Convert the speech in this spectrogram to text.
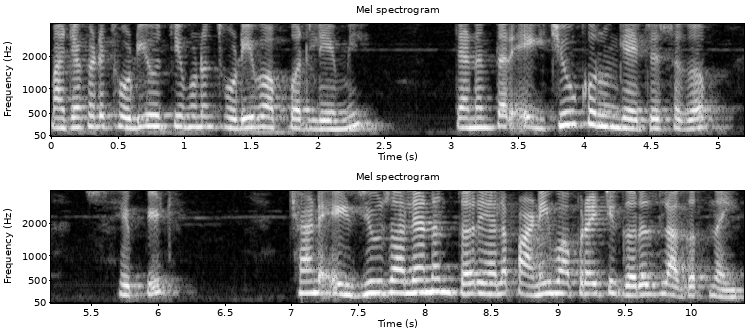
माझ्याकडे थोडी होती म्हणून थोडी वापरली आहे मी. त्यानंतर एकजीव करून घ्यायचं सगळं. हे पीठ छान एकजीव झाल्यानंतर ह्याला पाणी वापरायची गरज लागत नाही.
